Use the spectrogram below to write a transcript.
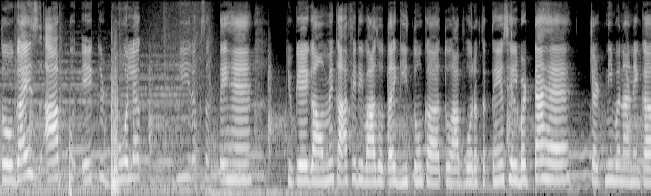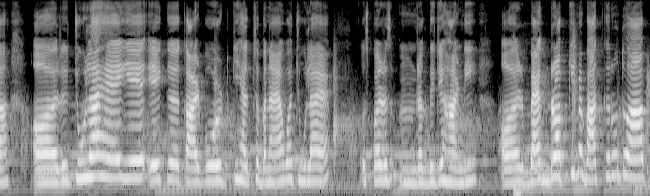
तो गाइज़ आप एक ढोलक भी रख सकते हैं क्योंकि गाँव में काफ़ी रिवाज होता है गीतों का तो आप वो रख सकते हैं। सिलबट्टा है, चटनी बनाने का, और चूल्हा है, ये एक कार्डबोर्ड की हेल्प से बनाया हुआ चूल्हा है। उस पर रख दीजिए हांडी। और बैकड्रॉप की मैं बात करूँ तो आप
